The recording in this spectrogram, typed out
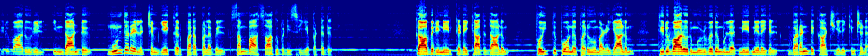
திருவாரூரில் இந்த ஆண்டு மூன்றரை லட்சம் ஏக்கர் பரப்பளவில் சம்பா சாகுபடி செய்யப்பட்டது. காவிரி நீர் கிடைக்காததாலும் பொய்த்து போன பருவமழையாலும் திருவாரூர் முழுவதும் உள்ள நீர்நிலைகள் வறண்டு காட்சியளிக்கின்றன.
